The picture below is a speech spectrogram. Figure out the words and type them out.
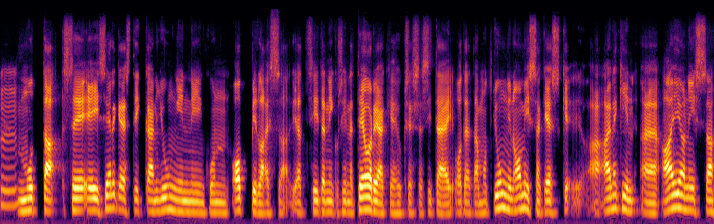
Mm. Mutta se ei selkeästikään Jungin niin kuin oppilaissa ja siitä niin kuin siinä teoriakehyksessä sitä ei oteta, mutta Jungin omissa keske, ainakin ää, Aionissa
